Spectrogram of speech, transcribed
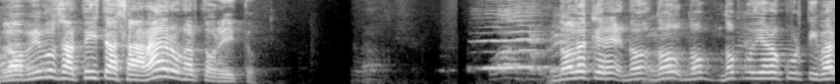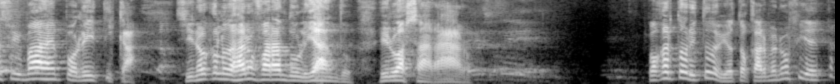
Los mismos artistas azararon al Torito. No, le quere- no, no, no, no pudieron cultivar su imagen política, sino que lo dejaron faranduleando y lo azararon. Porque el Torito debió tocar menos fiesta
